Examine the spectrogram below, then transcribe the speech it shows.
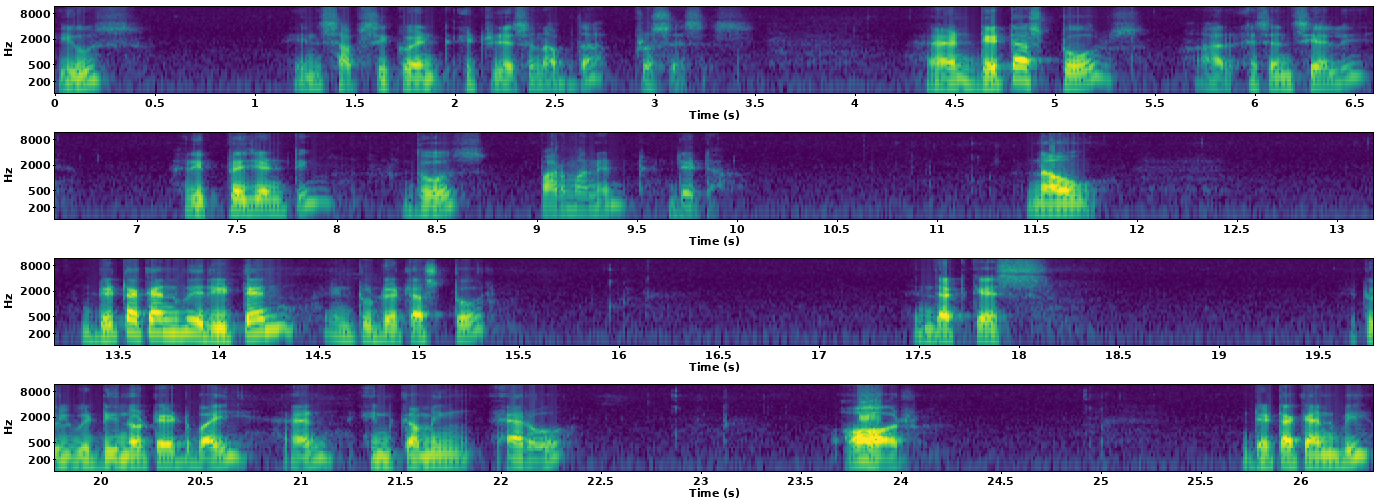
use in subsequent iteration of the processes. And data stores are essentially representing those permanent data. Now, data can be written into data store. In that case, it will be denoted by an incoming arrow or data can be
